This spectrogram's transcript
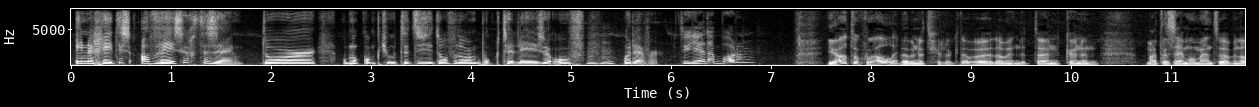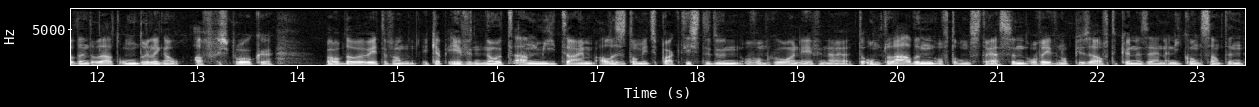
energetisch afwezig te zijn. Door op mijn computer te zitten of door een boek te lezen of whatever. Doe jij dat, Born? Ja, toch wel. We hebben het geluk dat we, dat we in de tuin kunnen. Maar er zijn momenten, we hebben dat inderdaad onderling al afgesproken, waarop dat we weten van, ik heb even nood aan me-time, al is het om iets praktisch te doen, of om gewoon even eh, te ontladen of te ontstressen, of even op jezelf te kunnen zijn en niet constant in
